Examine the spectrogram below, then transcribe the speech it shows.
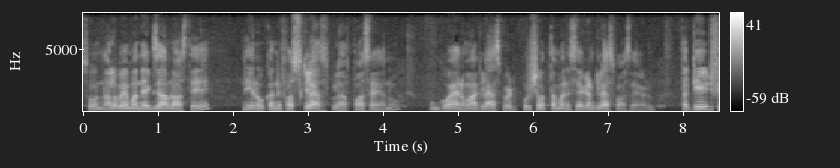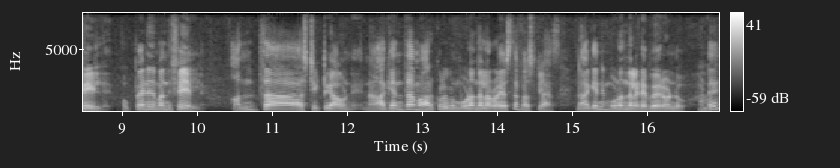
సో నలభై మంది ఎగ్జామ్ రాస్తే నేను ఒకరిని ఫస్ట్ క్లాస్ క్లాస్ పాస్ అయ్యాను. ఇంకో ఆయన మా క్లాస్మేట్ పురుషోత్తమ్ అని సెకండ్ క్లాస్ పాస్ అయ్యాడు. థర్టీ ఎయిట్ ఫెయిల్డ్ ముప్పై ఎనిమిది మంది ఫెయిల్ అంత స్ట్రిక్ట్గా ఉండే. నాకెంత మార్కులు? ఇప్పుడు మూడు వందల అరవై వస్తే ఫస్ట్ క్లాస్ నాకెన్ని? మూడు వందల డెబ్బై రెండు. అంటే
